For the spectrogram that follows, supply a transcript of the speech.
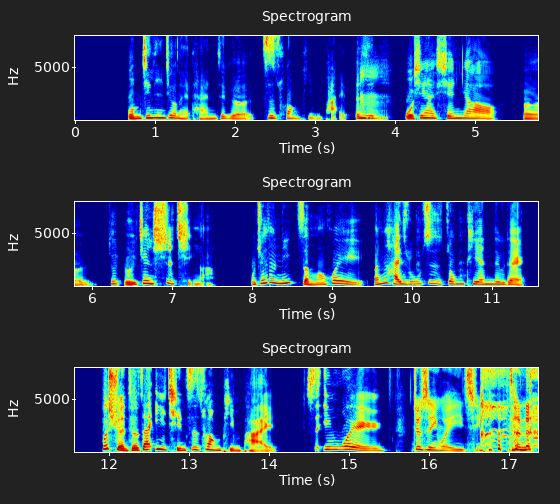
我们今天就来谈这个自创品牌。但是我现在先要，呃，就有一件事情啊。我觉得你怎么会，反正还如日中天，对不对？我选择在疫情自创品牌，是因为就是因为疫情，真的。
